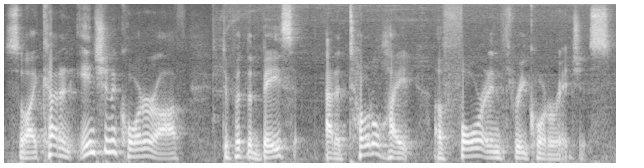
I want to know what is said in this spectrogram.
So I cut an inch and a quarter off to put the base at a total height of 4 and 3 quarter inches.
